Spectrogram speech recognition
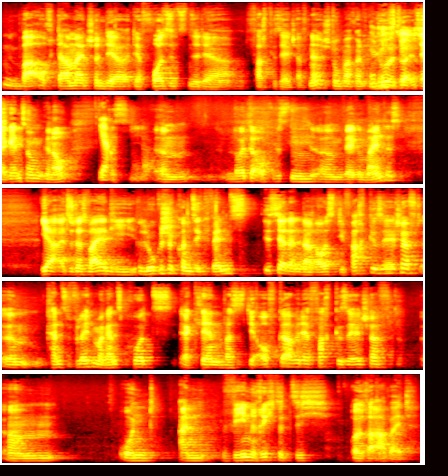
war auch damals schon der, der Vorsitzende der Fachgesellschaft, ne? Stoma von Nur so als Ergänzung, genau. Ja. Dass die ähm, Leute auch wissen, ähm, wer gemeint ist. Ja, also das war ja die logische Konsequenz, ist ja dann daraus die Fachgesellschaft. Ähm, kannst du vielleicht mal ganz kurz erklären, was ist die Aufgabe der Fachgesellschaft ähm, und an wen richtet sich eure Arbeit?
